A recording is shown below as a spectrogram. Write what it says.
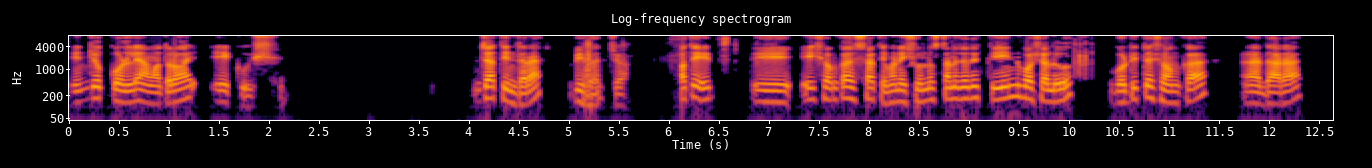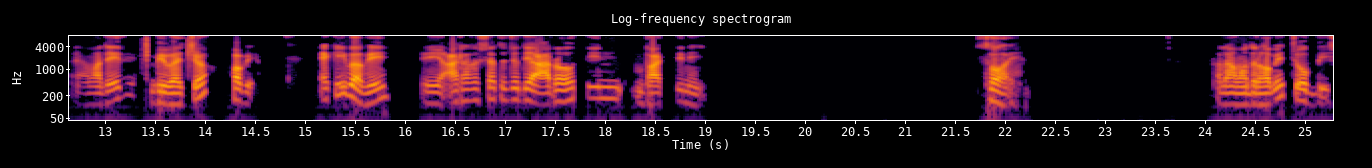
তিন যোগ করলে আমাদের হয় একুশ। যা তিন দ্বারা বিভাজ্য অতএব এই সংখ্যার সাথে মানে শূন্যস্থানে যদি তিন বসালো, গঠিত সংখ্যা দ্বারা আমাদের বিভাজ্য হবে। একইভাবে এই আঠারোর সাথে যদি আরও তিন বাড়তি নেই, ছয়, তাহলে আমাদের হবে চব্বিশ।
